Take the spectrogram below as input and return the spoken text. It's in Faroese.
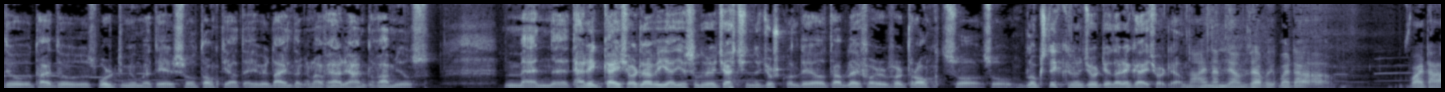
du spurte meg om det, så tenkte jeg at det var deilig å kunne ha ferie hjem til famjens. Men uh, det ringa ikke ordentlig via jeg skulle være kjætjen og jordskvalde, og det ble for, for trångt, så, så bloggstikkeren gjorde det, det ringa ikke ordentlig. Nei, nemlig, det var det, var det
